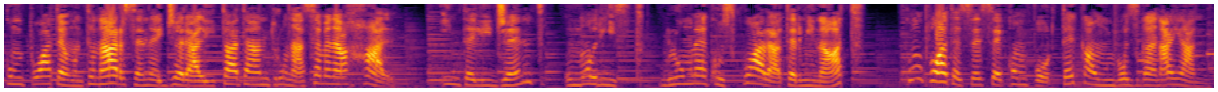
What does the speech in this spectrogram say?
Cum poate un tânăr să nege realitatea într-un asemenea hal? Inteligent, umorist, glume cu scoala terminat? Cum poate să se comporte ca un bozganaian,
